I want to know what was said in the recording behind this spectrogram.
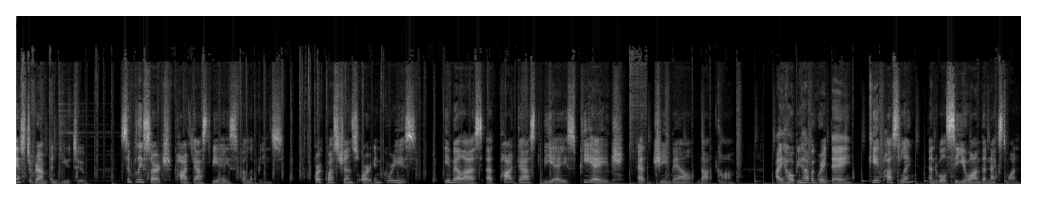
Instagram, and YouTube. Simply search Podcast VAs Philippines. For questions or inquiries, email us at podcastvasph at gmail.com. I hope you have a great day, keep hustling, and we'll see you on the next one.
